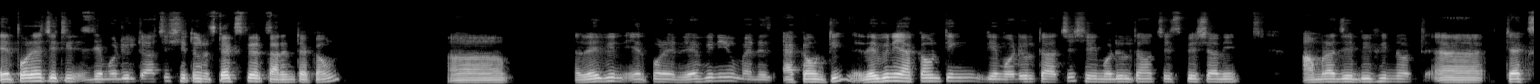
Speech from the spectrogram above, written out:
এরপরে যেটি যে মডিউলটা আছে সেটা হলো tax payer current account revenue এরপরে revenue manage accounting revenue accounting যে মডিউলটা আছে সেই মডিউলটা হচ্ছে স্পেশালি আমরা যে বিভিন্ন ট্যাক্স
